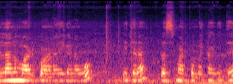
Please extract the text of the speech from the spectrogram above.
ಎಲ್ಲನೂ ಮಾಡ್ಕೊಳ್ಳೋಣ ಈಗ ನಾವು ಈ ಥರ ಪ್ರೆಸ್ ಮಾಡ್ಕೊಬೇಕಾಗುತ್ತೆ.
